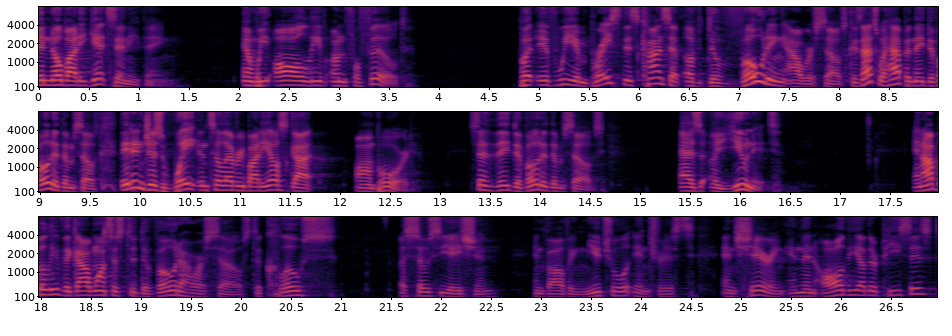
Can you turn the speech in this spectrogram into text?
then nobody gets anything. And we all leave unfulfilled. But if we embrace this concept of devoting ourselves, because that's what happened, they devoted themselves. They didn't just wait until everybody else got on board. Said they devoted themselves as a unit. And I believe that God wants us to devote ourselves to close association involving mutual interests and sharing. And then all the other pieces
